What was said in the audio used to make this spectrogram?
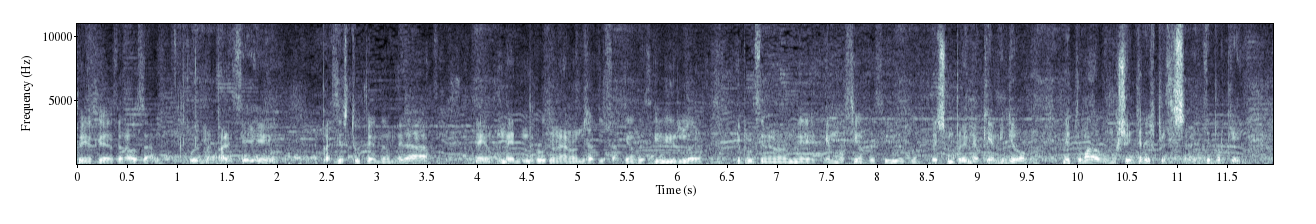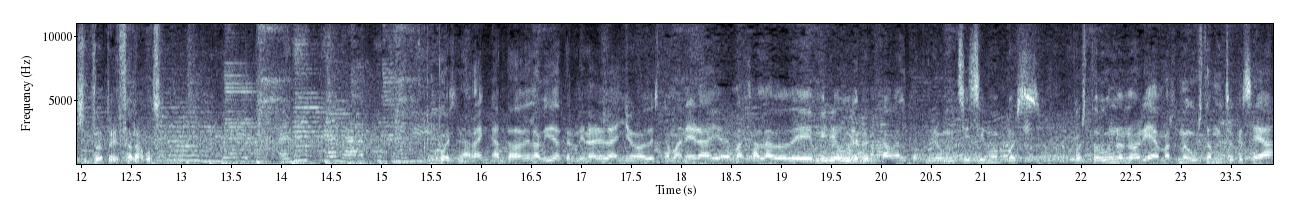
Premio Ciudad de Zaragoza, pues me parece, parece estupendo, me da me, produce una enorme satisfacción recibirlo, me produce una enorme emoción recibirlo. Es un premio que a mí yo me he tomado con mucho interés precisamente porque se trata de Zaragoza. Pues nada, encantada de la vida terminar el año de esta manera y además al lado de Miriam Gutiérrez que admiro muchísimo, pues, pues todo un honor y además me gusta mucho que sea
